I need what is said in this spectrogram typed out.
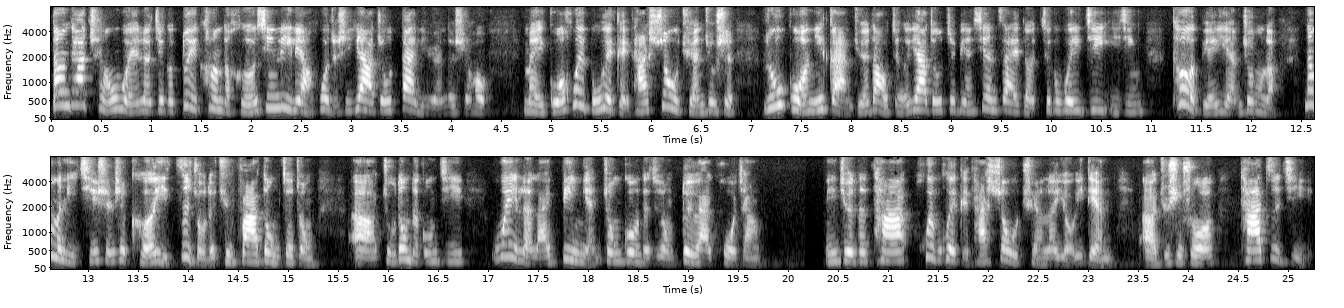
当他成为了这个对抗的核心力量，或者是亚洲代理人的时候？美国会不会给他授权？就是如果你感觉到整个亚洲这边现在的这个危机已经特别严重了，那么你其实是可以自主的去发动这种啊主动的攻击，为了来避免中共的这种对外扩张。您觉得他会不会给他授权了？有一点啊，就是说他自己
